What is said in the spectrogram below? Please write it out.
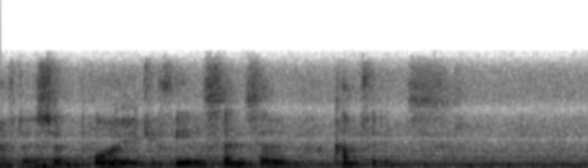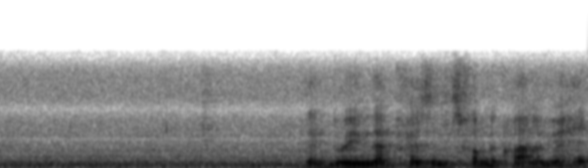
After a certain point, you feel a sense of confidence. Then bring that presence from the crown of your head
